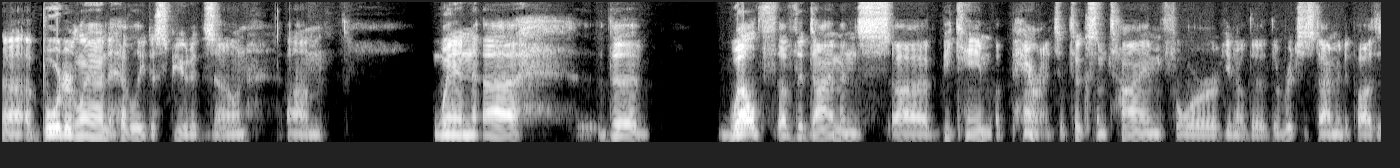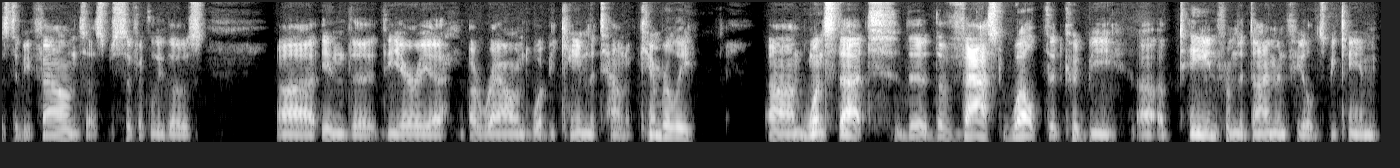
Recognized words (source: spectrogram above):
uh, a borderland, a heavily disputed zone. Um, when uh, the wealth of the diamonds uh, became apparent. It took some time for you know the the richest diamond deposits to be found, uh, specifically those uh, in the the area around what became the town of Kimberley. Um, once that the the vast wealth that could be uh, obtained from the diamond fields became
